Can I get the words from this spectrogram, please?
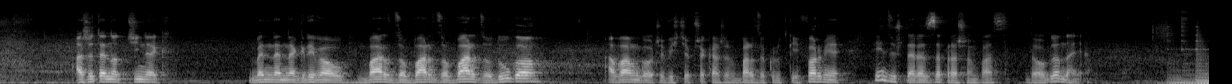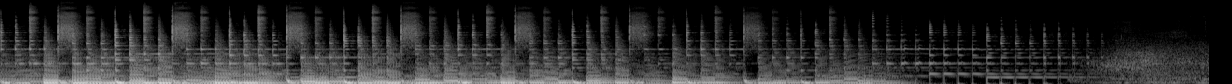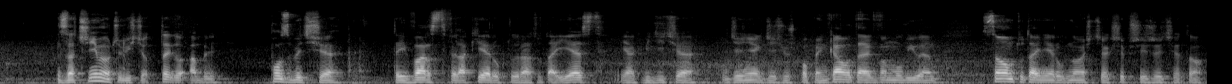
A że ten odcinek będę nagrywał bardzo, bardzo, bardzo długo, a Wam go oczywiście przekażę w bardzo krótkiej formie, więc już teraz zapraszam Was do oglądania. Zaczniemy oczywiście od tego, aby pozbyć się tej warstwy lakieru, która tutaj jest. Jak widzicie, gdzie nie gdzieś już popękało, tak jak Wam mówiłem. Są tutaj nierówności, jak się przyjrzycie, to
